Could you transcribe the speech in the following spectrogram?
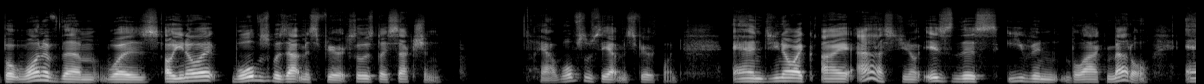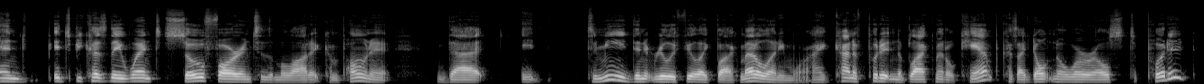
but one of them was oh you know what? Wolves was atmospheric so was dissection. Yeah wolves was the atmospheric one. And you know I, I asked you know is this even black metal? And it's because they went so far into the melodic component that it to me didn't really feel like black metal anymore. I kind of put it in the black metal camp because i don't know where else to put it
